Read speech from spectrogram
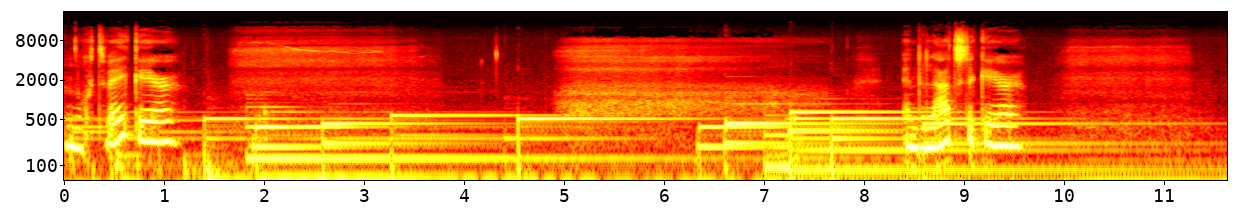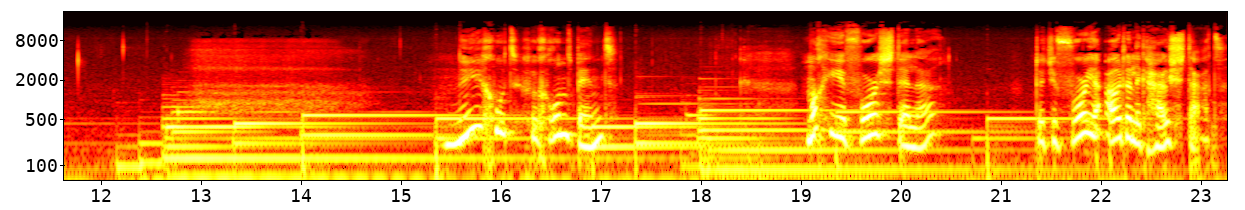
Nog twee keer. En de laatste keer. Nu je goed gegrond bent, mag je je voorstellen dat je voor je ouderlijk huis staat.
